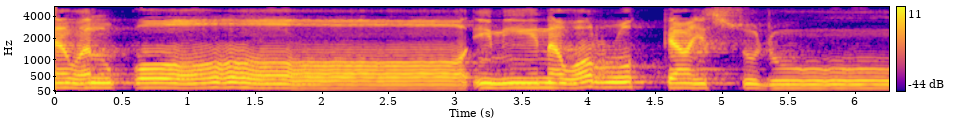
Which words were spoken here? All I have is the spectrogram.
وَالْقَائِمِينَ وَالرُّكَّعِ السُّجُودِ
